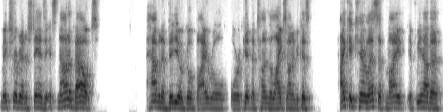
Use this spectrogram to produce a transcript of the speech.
make sure everybody understands, it's not about having a video go viral or getting a tons of likes on it because I could care less if my if we have a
